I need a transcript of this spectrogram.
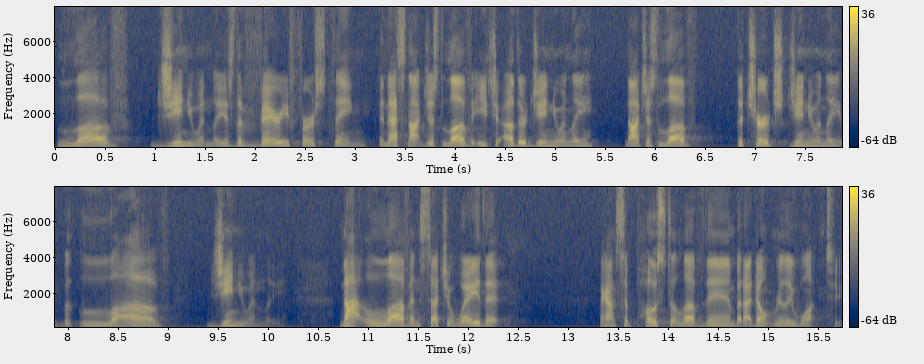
love genuinely is the very first thing. And that's not just love each other genuinely, not just love the church genuinely, but love genuinely. Not love in such a way that like I'm supposed to love them, but I don't really want to.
